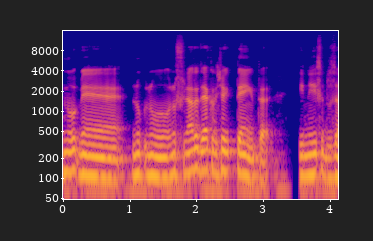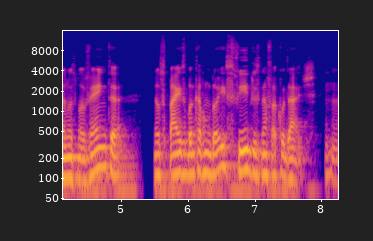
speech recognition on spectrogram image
no, é, no, no, no final da década de 80, início dos anos 90, meus pais bancavam dois filhos na faculdade. Uhum.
